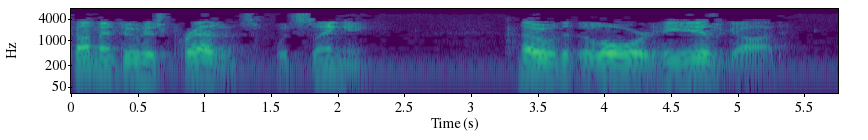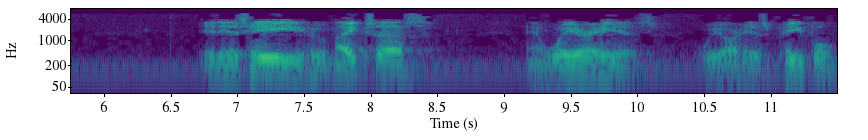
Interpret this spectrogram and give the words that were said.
Come into his presence with singing. Know that the Lord, he is God. It is he who makes us, and we are his. We are his people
